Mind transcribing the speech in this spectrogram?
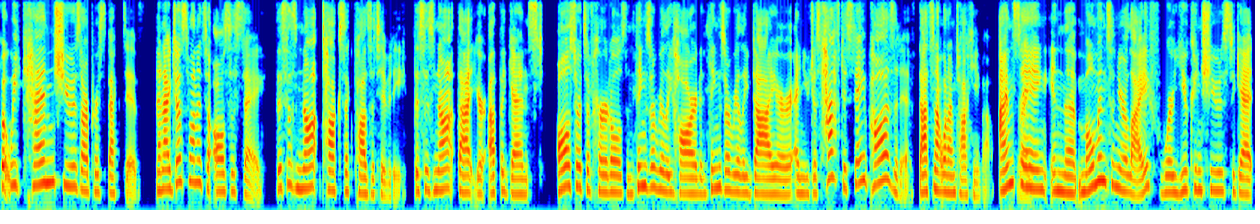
but we can choose our perspective. And I just wanted to also say this is not toxic positivity. This is not that you're up against all sorts of hurdles and things are really hard and things are really dire and you just have to stay positive. That's not what I'm talking about. I'm saying in the moments in your life where you can choose to get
